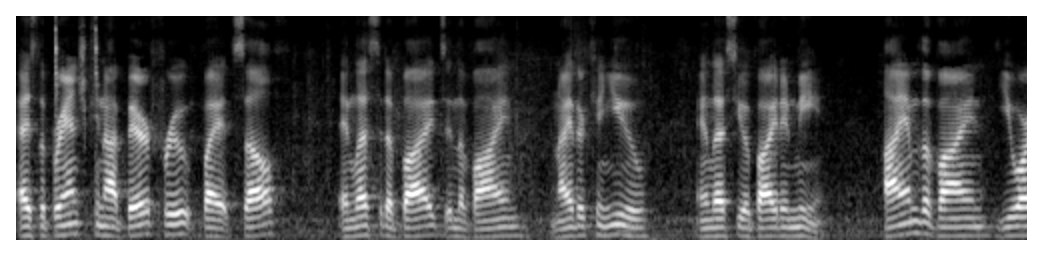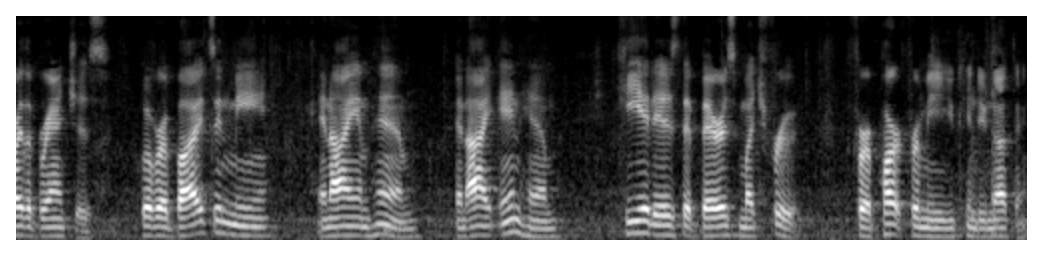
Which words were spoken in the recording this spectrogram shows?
as the branch cannot bear fruit by itself unless it abides in the vine, neither can you unless you abide in me. I am the vine, you are the branches. Whoever abides in me, and I am him, and I in him, he it is that bears much fruit. For apart from me, you can do nothing.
